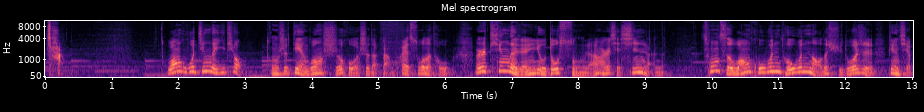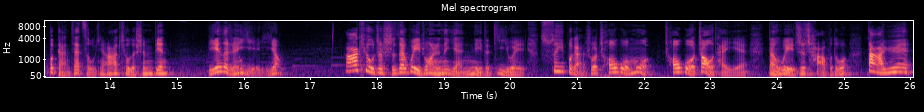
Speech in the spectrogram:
嚓！”王胡惊了一跳，同时电光石火似的赶快缩了头，而听的人又都悚然而且欣然了。从此，王胡温头温脑的许多日，并且不敢再走进阿 Q 的身边。别的人也一样。阿 Q 这时在魏庄人的眼里的地位，虽不敢说超过莫超过赵太爷，但位之差不多，大约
